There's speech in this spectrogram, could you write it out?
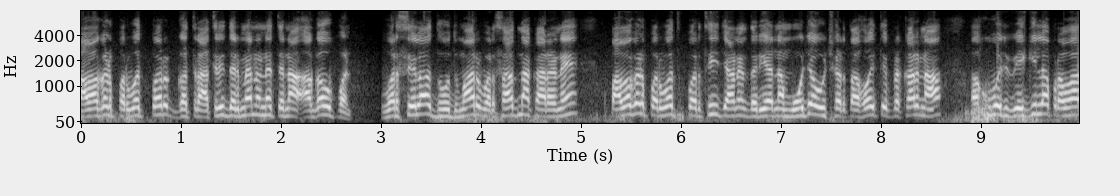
પાવાગઢ પર્વત પર ગત રાત્રિ દરમિયાન અને તેના અગાઉ પણ વરસેલા ધોધમાર વરસાદના કારણે પાવાગઢ પર્વત પરથી જાણે દરિયાના મોજા ઉછળતા હોય તે પ્રકારના ખૂબ જ વેગીલા પ્રવાહ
